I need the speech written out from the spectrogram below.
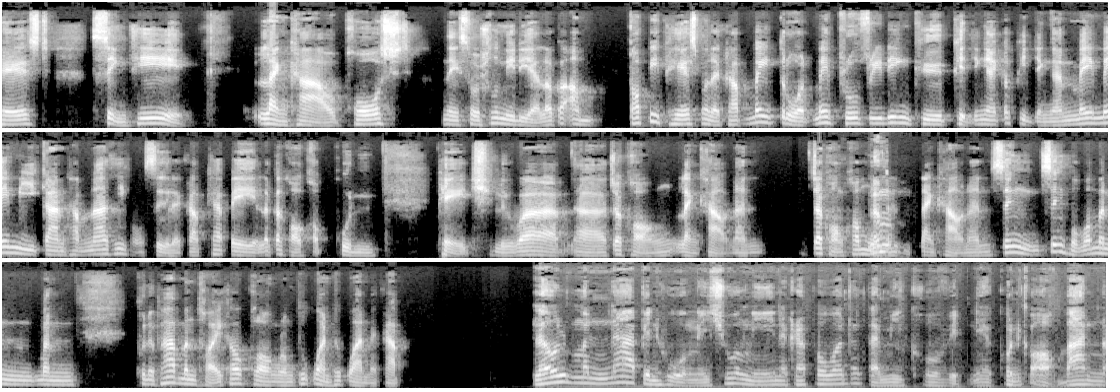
paste สิ่งที่แหล่งข่าวโพสต์ในโซเชียลมีเดียแล้วก็เอา copy paste มาเลยครับ ไม่ตรวจไม่ proof reading คือผิดยังไงก็ผิดอย่างนั้น ไม่ไม่มีการทำหน้าที่ของสื่อเลยครับ แค่ไปแล้วก็ขอขอบคุณเพจหรือว่าเจ้าของแหล่งข่าวนั้น เจ้าของข้อมูลแหล่งข่าวนั้น ซึ่งซึ่งผมว่ามันมันคุณภาพมันถอยเข้าคลองลงทุกวันทุกวันนะครับ แล้วมันน่าเป็นห่วงในช่วงนี้นะครับ เพราะว่าตั้งแต่มีโควิด เนี่ย คนก็ออกบ้านน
